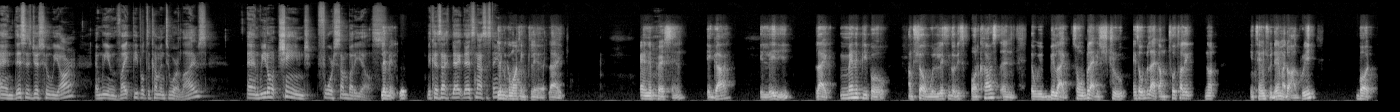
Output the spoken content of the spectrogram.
and this is just who we are, and we invite people to come into our lives, and we don't change for somebody else Let me because that, that that's not sustainable. let me get one thing clear. Like any Mm. person, a guy, a lady, like many people, I'm sure will listen to this podcast and they will be like, some will be like, it's true. And so will be like, I'm totally not in terms with them. I don't agree. But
